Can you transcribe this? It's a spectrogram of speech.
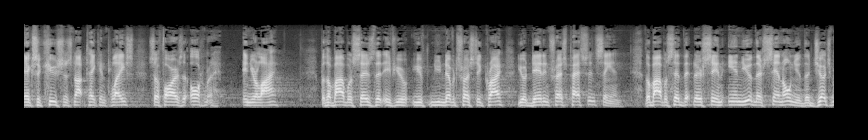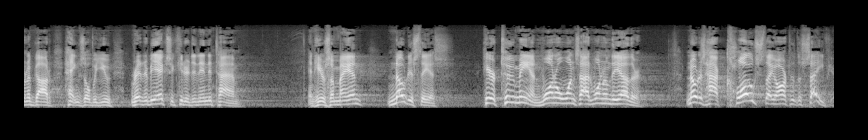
Execution's not taking place so far as the ultimate in your life. But the Bible says that if you you never trusted Christ, you're dead in trespasses and sin. The Bible said that there's sin in you and there's sin on you. The judgment of God hangs over you, ready to be executed at any time. And here's a man, notice this. Here are two men, one on one side, one on the other. Notice how close they are to the Savior.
